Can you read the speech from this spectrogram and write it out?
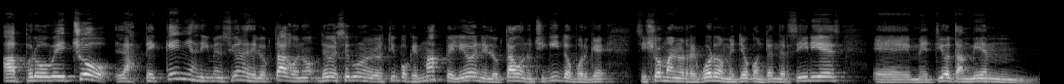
aprovechó las pequeñas dimensiones del octágono. Debe ser uno de los tipos que más peleó en el octágono chiquito, porque si yo mal no recuerdo, metió Contender Series, eh, metió también...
